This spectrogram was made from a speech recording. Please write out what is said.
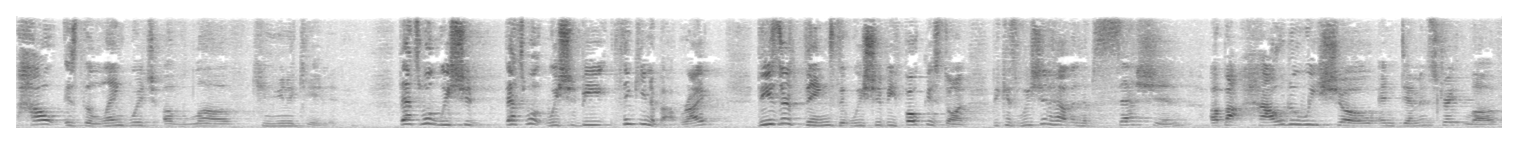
how is the language of love communicated. That's what we should that's what we should be thinking about, right? These are things that we should be focused on because we should have an obsession about how do we show and demonstrate love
